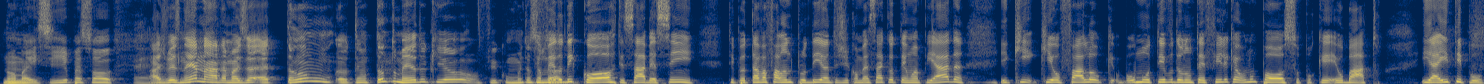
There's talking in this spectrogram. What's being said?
não, mas se o pessoal. Às vezes nem é nada, mas é, é tão. Eu tenho tanto medo que eu fico muito Tenho assustado. medo de corte, sabe? Assim, tipo, eu tava falando pro dia antes de começar que eu tenho uma piada e que, que eu falo que o motivo de eu não ter filho é que eu não posso, porque eu bato. E aí, tipo,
